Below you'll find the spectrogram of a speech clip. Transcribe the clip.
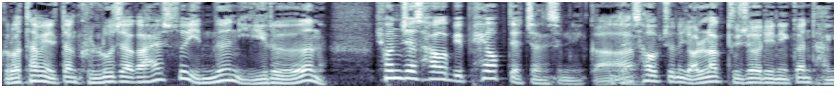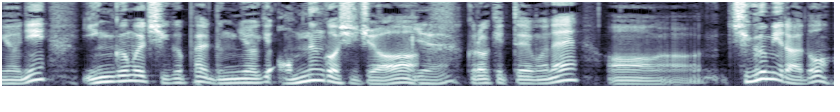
그렇다면 일단 근로자가 할 수 있는 일은 현재 사업이 폐업됐지 않습니까? 네. 사업주는 연락 두절이니까 당연히 임금을 지급할 능력이 없는 것이죠. 예. 그렇기 때문에 어 지금이라도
